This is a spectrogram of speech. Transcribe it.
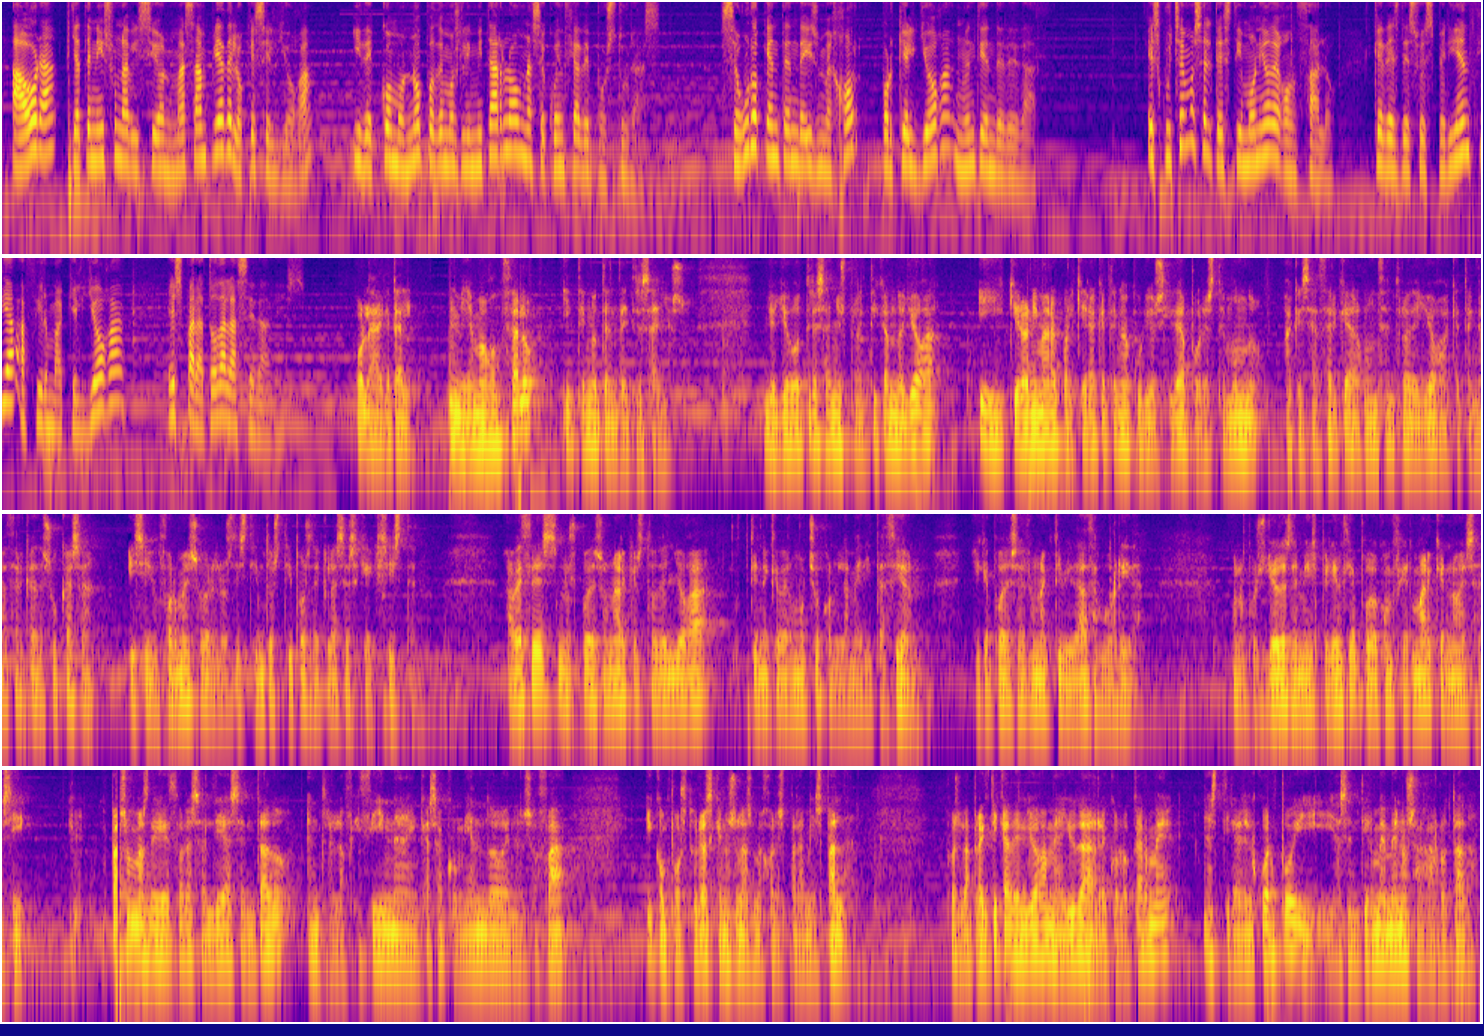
Ahora ya tenéis una visión más amplia de lo que es el yoga y de cómo no podemos limitarlo a una secuencia de posturas. Seguro que entendéis mejor por qué el yoga no entiende de edad. Escuchemos el testimonio de Gonzalo, que desde su experiencia afirma que el yoga es para todas las edades. Hola, ¿qué tal? Me llamo Gonzalo y tengo 33 años. Yo llevo tres años practicando yoga Y quiero animar a cualquiera que tenga curiosidad por este mundo a que se acerque a algún centro de yoga que tenga cerca de su casa y se informe sobre los distintos tipos de clases que existen. A veces nos puede sonar que esto del yoga tiene que ver mucho con la meditación y que puede ser una actividad aburrida. Bueno, pues yo desde mi experiencia puedo confirmar que no es así. Paso más de 10 horas al día sentado entre la oficina, en casa comiendo, en el sofá y con posturas que no son las mejores para mi espalda pues la práctica del yoga me ayuda a recolocarme, a estirar el cuerpo y, a sentirme menos agarrotado.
